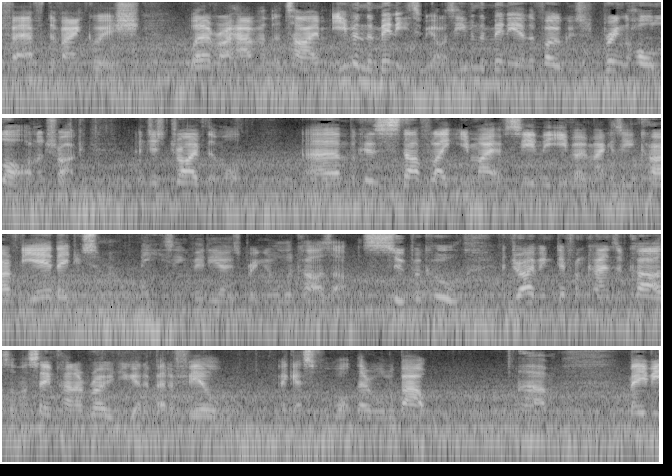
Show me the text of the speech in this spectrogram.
FF, the Vanquish, whatever I have at the time, even the Mini to be honest, even the Mini and the Focus, bring the whole lot on a truck and just drive them all. Um, because stuff like you might have seen the Evo magazine Car of the Year, they do some amazing videos bringing all the cars up. It's super cool. And driving different kinds of cars on the same kind of road, you get a better feel, I guess, for what they're all about. Um, maybe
